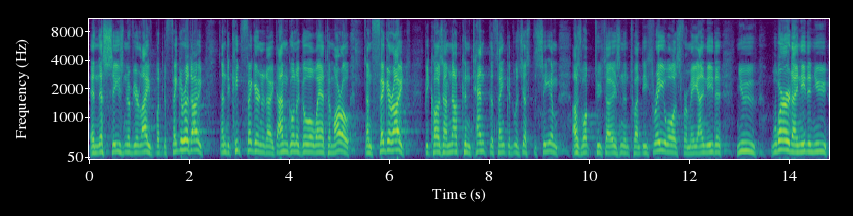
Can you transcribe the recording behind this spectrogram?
in this season of your life. But to figure it out and to keep figuring it out, I'm going to go away tomorrow and figure out because I'm not content to think it was just the same as what 2023 was for me. I need a new word. I need a new,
